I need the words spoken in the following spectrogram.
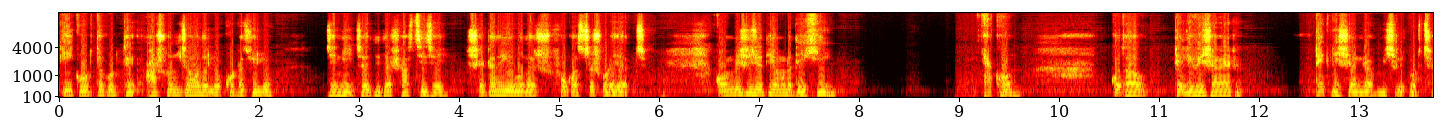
এই করতে করতে আসল যে আমাদের লক্ষ্যটা ছিল যে নির্যাতিতার শাস্তি চাই, সেটা থেকে বোধহয় ফোকাসটা সরে যাচ্ছে। কম বেশি যদি আমরা দেখি, এখন কোথাও টেলিভিশনের টেকনিশিয়ানরা মিছিল করছে,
